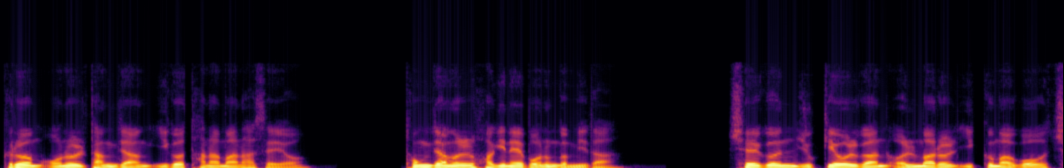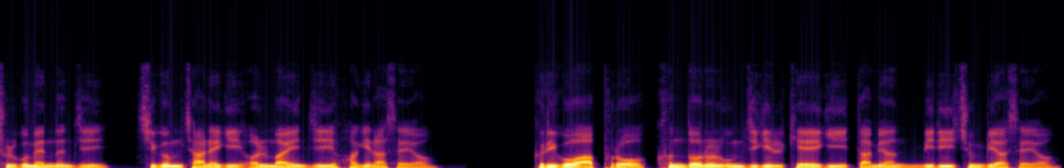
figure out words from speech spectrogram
그럼 오늘 당장 이것 하나만 하세요. 통장을 확인해 보는 겁니다. 최근 6개월간 얼마를 입금하고 출금했는지, 지금 잔액이 얼마인지 확인하세요. 그리고 앞으로 큰 돈을 움직일 계획이 있다면 미리 준비하세요.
